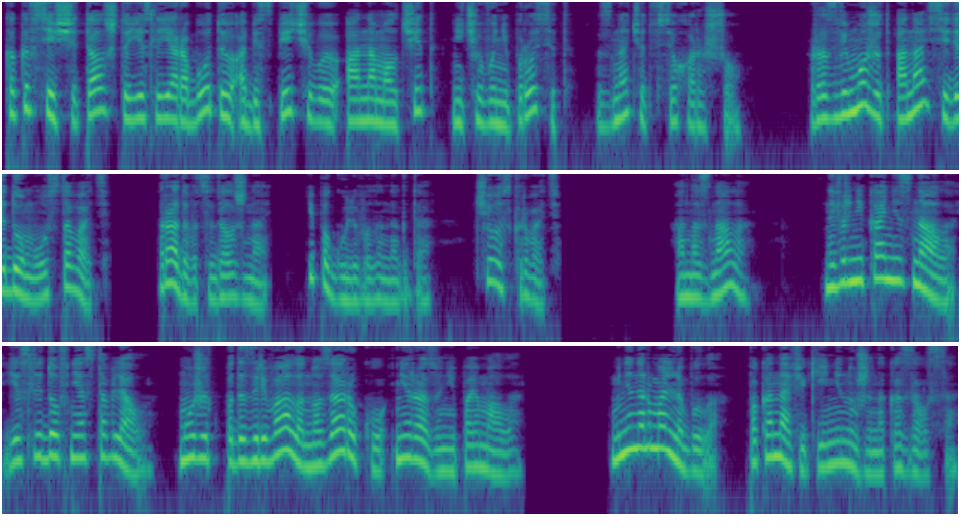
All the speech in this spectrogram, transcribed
Как и все, считал, что если я работаю, обеспечиваю, а она молчит, ничего не просит, значит, все хорошо. Разве может она, сидя дома, уставать? Радоваться должна. И погуливал иногда. Чего скрывать? Она знала? Наверняка не знала, я следов не оставляла. Может, подозревала, но за руку ни разу не поймала. Мне нормально было, пока нафиг ей не нужен оказался.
